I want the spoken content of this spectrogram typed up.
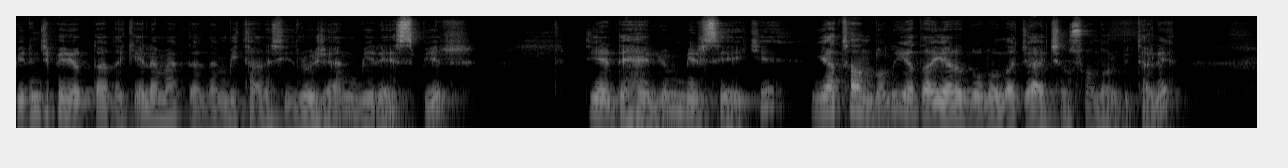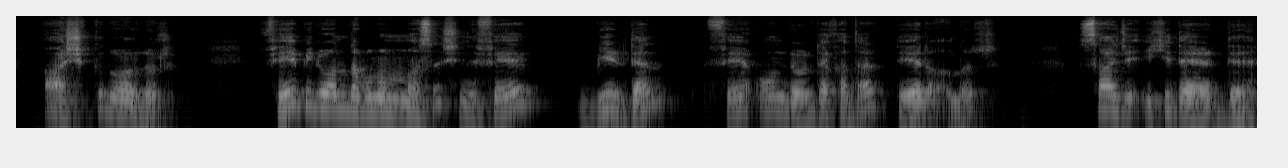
Birinci periyotlardaki elementlerden bir tanesi hidrojen 1s1. Diğeri de helyum 1s2. Ya tam dolu ya da yarı dolu olacağı için son orbitali. A şıkkı doğrudur. F bloğunda bulunması şimdi F 1'den F14'e kadar değer alır. Sadece iki değerde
